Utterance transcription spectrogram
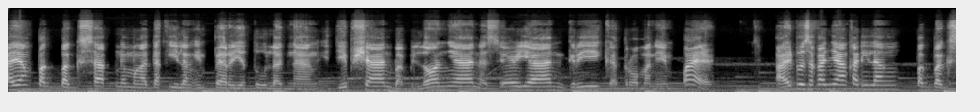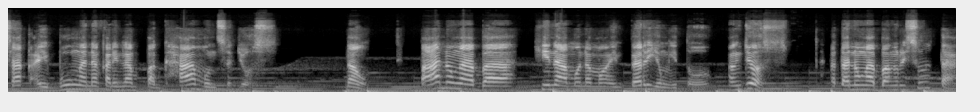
ay ang pagbagsak ng mga dakilang imperyo tulad ng Egyptian, Babylonian, Assyrian, Greek at Roman Empire. Ayon po sa kanya, ang kanilang pagbagsak ay bunga ng kanilang paghamon sa Diyos. Now, paano nga ba hinamon ng mga imperyong ito ang Diyos? At ano nga ba ang resulta?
